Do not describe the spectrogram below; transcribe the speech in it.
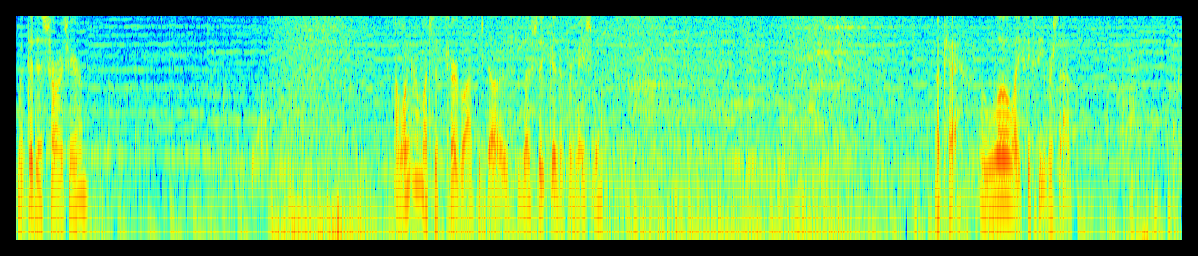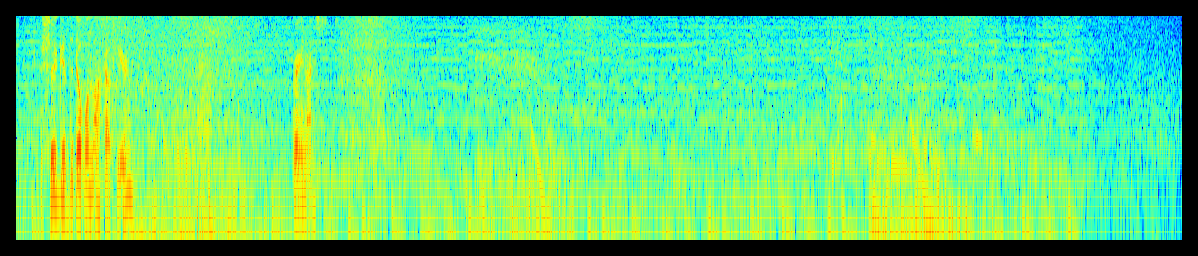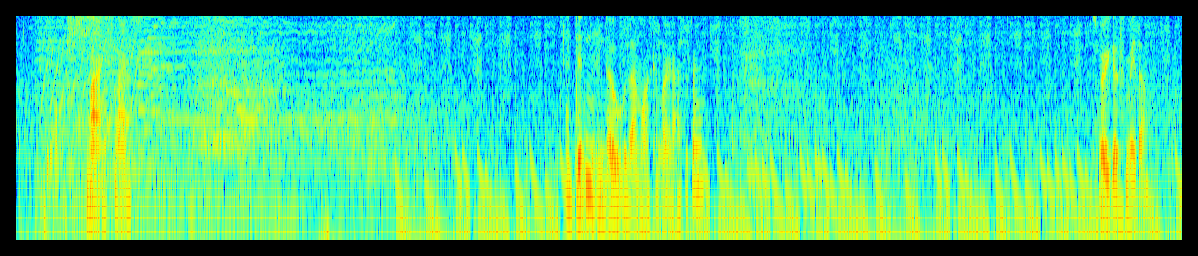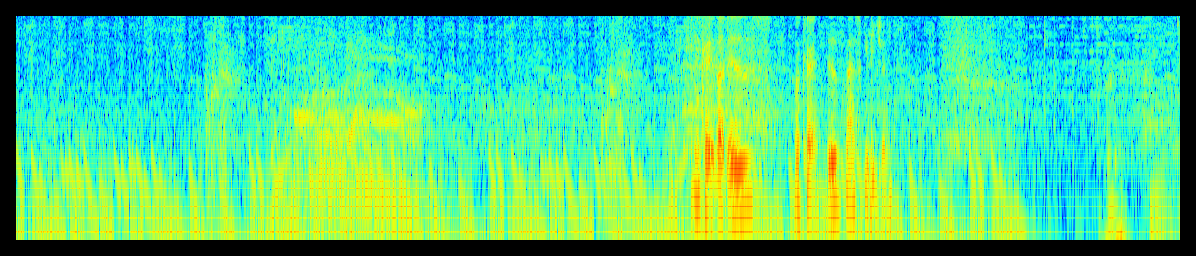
with the discharge here. I wonder how much this Blast does. It's actually good information. Okay, a low like 60%. Should get the double knockout here. Very nice. Nice, nice. I didn't know that Mon can learn Acid Rain. It's very good for me though. Okay, that is... Okay, is Basculegion.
